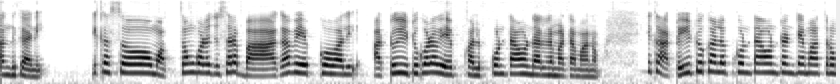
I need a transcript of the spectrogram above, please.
అందుకని ఇక సో మొత్తం కూడా చూసారా బాగా వేపుకోవాలి. అటు ఇటు కూడా వేపు కలుపుకుంటూ ఉండాలన్నమాట మనం. ఇక అటు ఇటు కలుపుకుంటూ ఉంటుంటే మాత్రం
